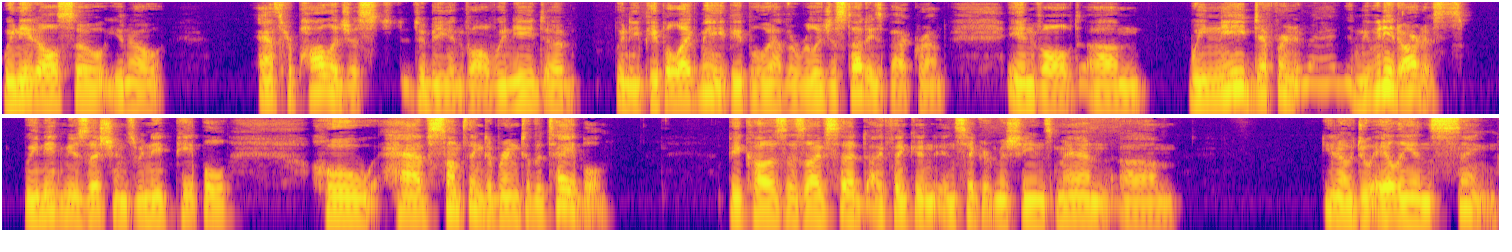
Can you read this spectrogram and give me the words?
We need also, you know, anthropologists to be involved. We need uh, we need people like me, people who have a religious studies background, involved. Um, we need different. I mean, we need artists. We need musicians. We need people who have something to bring to the table. Because, as I've said, I think in, in Secret Machines Man, um, you know, do aliens sing?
